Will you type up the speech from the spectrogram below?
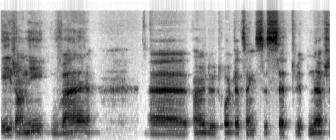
Et j'en ai ouvert 1, 2, 3, 4, 5, 6, 7, 8, 9.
